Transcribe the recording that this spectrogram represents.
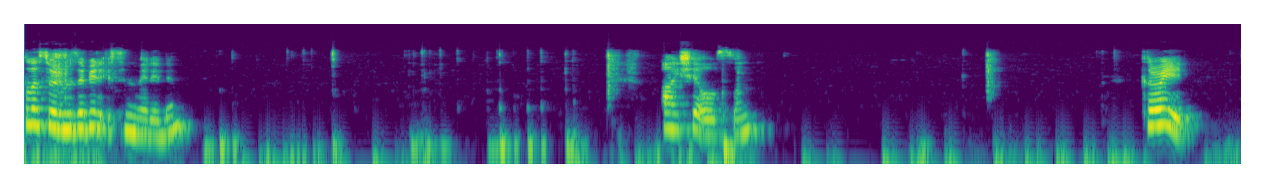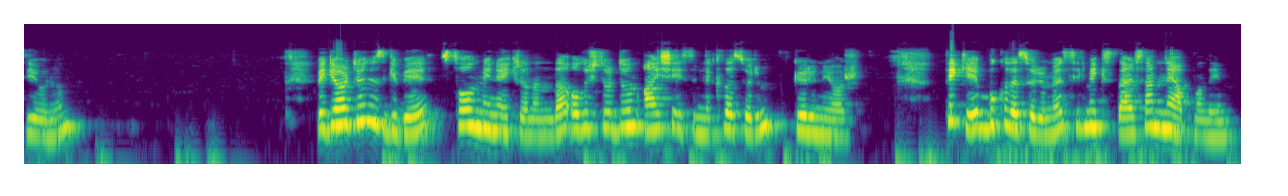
Klasörümüze bir isim verelim. Ayşe olsun. Create diyorum. Ve gördüğünüz gibi sol menü ekranında oluşturduğum Ayşe isimli klasörüm görünüyor. Peki bu klasörümü silmek istersem ne yapmalıyım?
